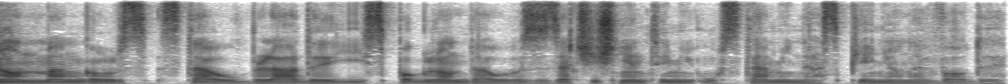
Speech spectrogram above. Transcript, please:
John Mangles stał blady i spoglądał z zaciśniętymi ustami na spienione wody.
